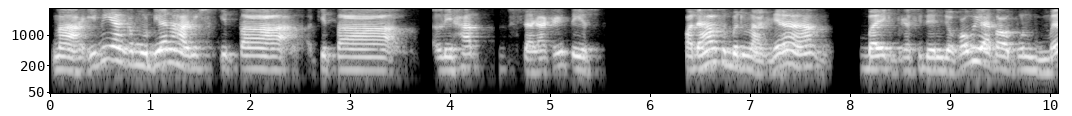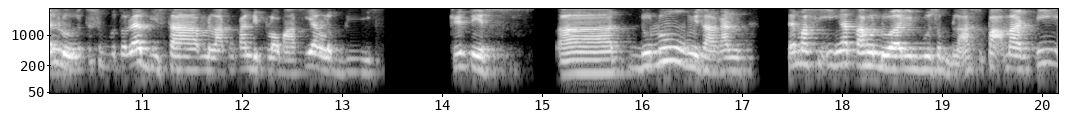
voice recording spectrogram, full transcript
Nah, ini yang kemudian harus kita kita lihat secara kritis Padahal sebenarnya baik Presiden Jokowi ataupun Bu Menlu itu sebetulnya bisa melakukan diplomasi yang lebih kritis. Uh, dulu misalkan saya masih ingat tahun 2011 Pak Marti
